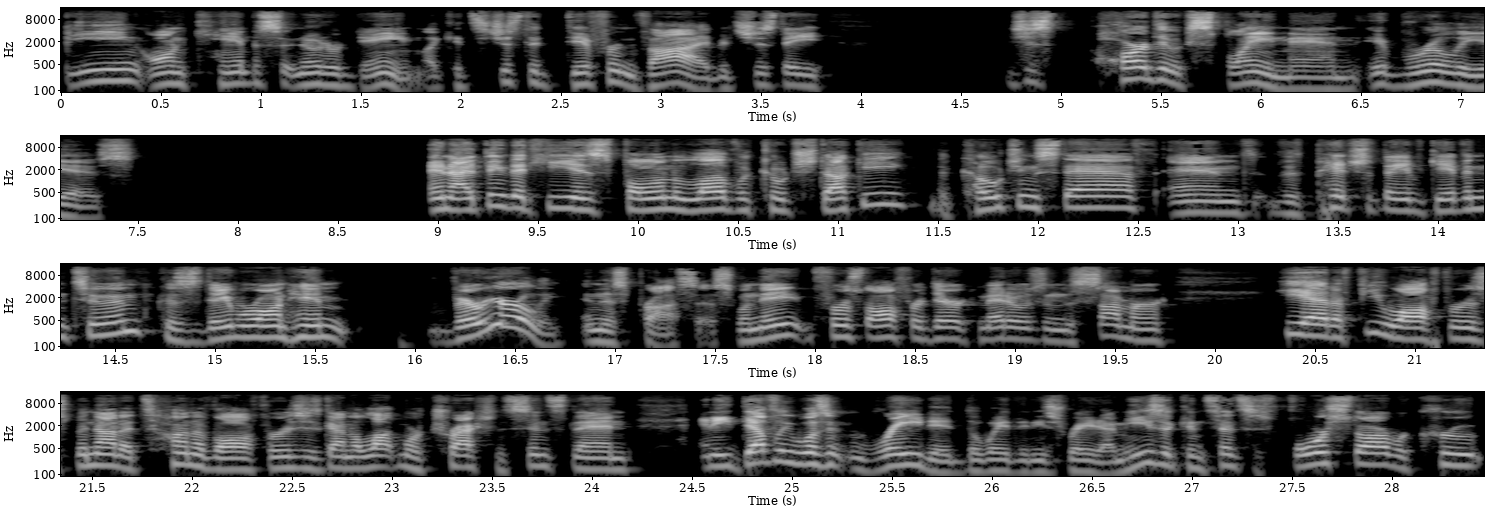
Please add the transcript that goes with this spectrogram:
being on campus at Notre Dame. Like, it's just a different vibe. It's just a, it's just hard to explain, man. It really is. And I think that he has fallen in love with Coach Stuckey, the coaching staff, and the pitch that they've given to him because they were on him very early in this process. When they first offered Derek Meadows in the summer, he had a few offers, but not a ton of offers. He's gotten a lot more traction since then, and he definitely wasn't rated the way that he's rated. I mean, he's a consensus four star recruit,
